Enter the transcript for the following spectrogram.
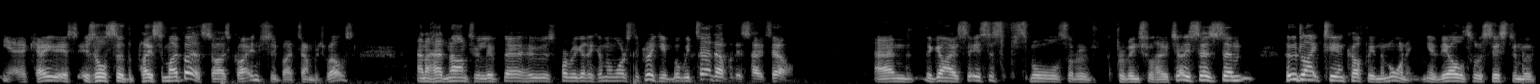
yeah, okay, it's, it's, also the place of my birth. So I was quite interested by Tunbridge Wells. And I had an aunt who lived there who was probably going to come and watch the cricket. But we turned up at this hotel. And the guy, it's a small sort of provincial hotel. He says, um, who'd like tea and coffee in the morning? You know, the old sort of system of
